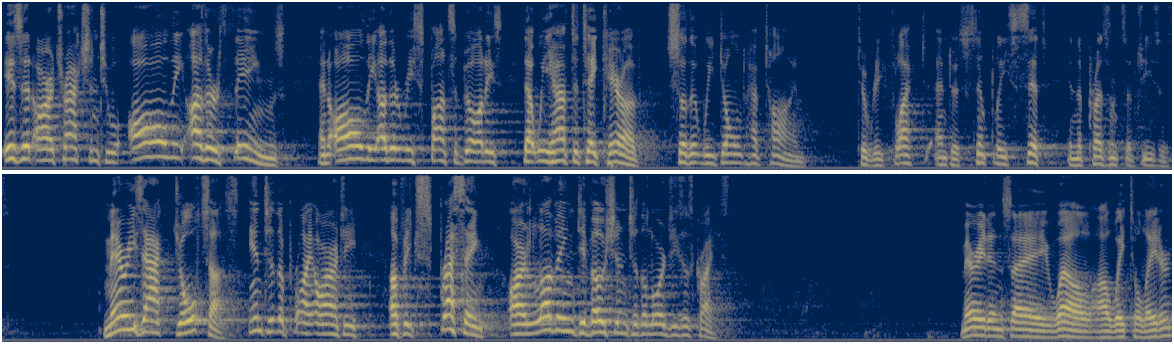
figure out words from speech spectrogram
Is it our attraction to all the other things and all the other responsibilities that we have to take care of so that we don't have time to reflect and to simply sit in the presence of Jesus? Mary's act jolts us into the priority of expressing our loving devotion to the Lord Jesus Christ. Mary didn't say, Well, I'll wait till later.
